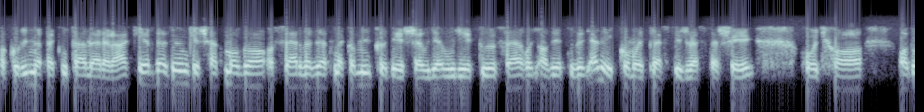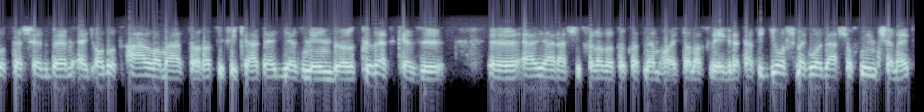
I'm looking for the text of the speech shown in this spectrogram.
akkor ünnepek után erre rákérdezünk, és hát maga a szervezetnek a működése ugye úgy épül fel, hogy azért ez egy elég komoly presztízsveszteség, hogyha adott esetben egy adott állam által ratifikált egyezményből következő eljárási feladatokat nem hajtanak végre. Tehát itt gyors megoldások nincsenek,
